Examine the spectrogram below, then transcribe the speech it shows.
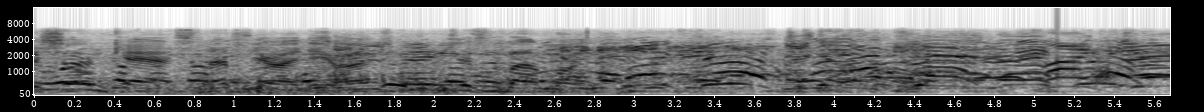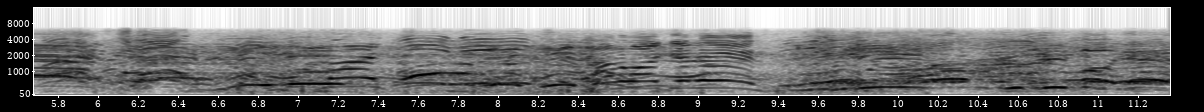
Show cash. That's your idea, right? Just about money. How do I get in? You people here.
